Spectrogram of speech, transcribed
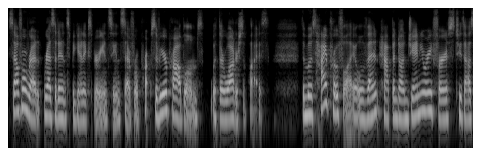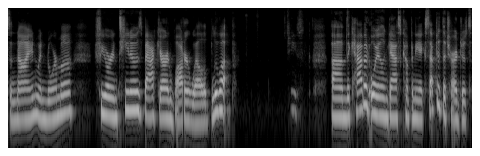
several re- residents began experiencing several pro- severe problems with their water supplies. The most high profile event happened on January 1st, 2009, when Norma Fiorentino's backyard water well blew up. Jeez. Um, the Cabot Oil and Gas Company accepted the charges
